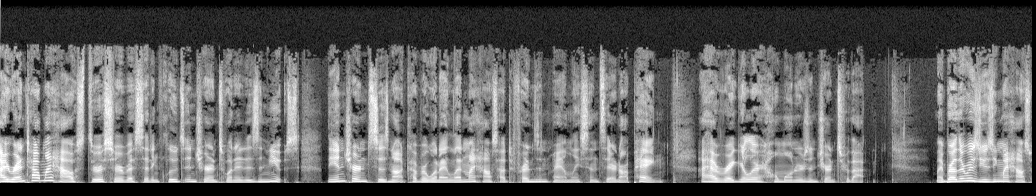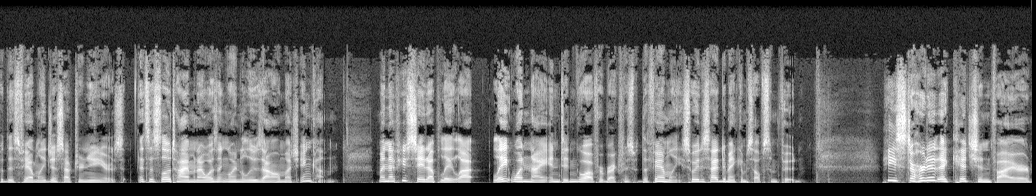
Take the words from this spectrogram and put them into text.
I rent out my house through a service that includes insurance when it is in use. The insurance does not cover when I lend my house out to friends and family since they are not paying. I have regular homeowners insurance for that. My brother was using my house with his family just after New Year's. It's a slow time and I wasn't going to lose out on much income. My nephew stayed up late la- late one night and didn't go out for breakfast with the family, so he decided to make himself some food. He started a kitchen fire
